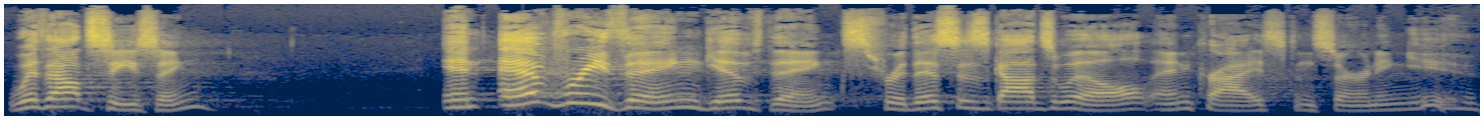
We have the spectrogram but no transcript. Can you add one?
without ceasing. In everything, give thanks, for this is God's will in Christ concerning you.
